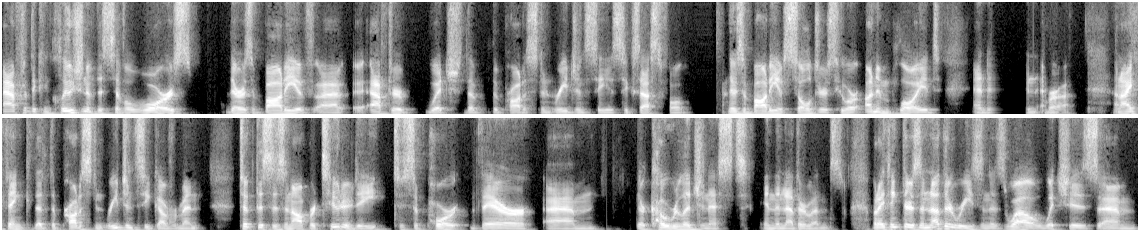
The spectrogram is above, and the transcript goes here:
after the conclusion of the civil wars, there is a body of, uh, after which the, the Protestant regency is successful, there's a body of soldiers who are unemployed and in Edinburgh. And I think that the Protestant Regency government took this as an opportunity to support their um, their co-religionists in the Netherlands. But I think there's another reason as well, which is um,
